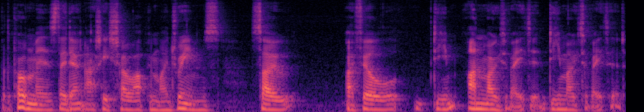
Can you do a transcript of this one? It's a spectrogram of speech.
But the problem is they don't actually show up in my dreams. So I feel de- unmotivated, demotivated.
